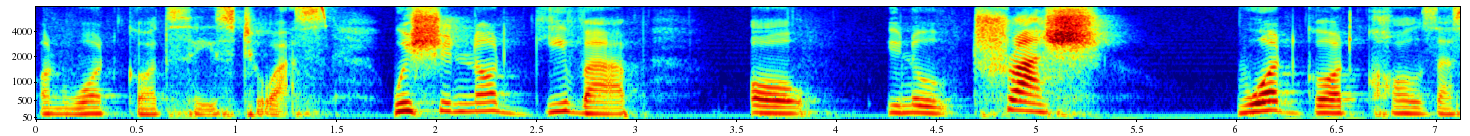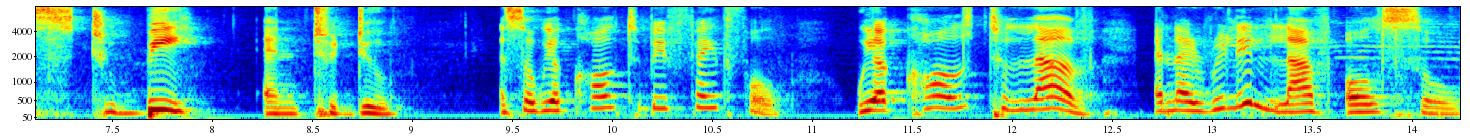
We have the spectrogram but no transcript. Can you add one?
on what God says to us. We should not give up or, you know, trash what God calls us to be and to do. And so we are called to be faithful. We are called to love. And I really love also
